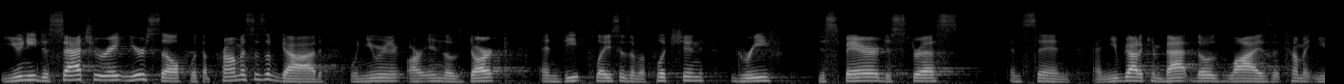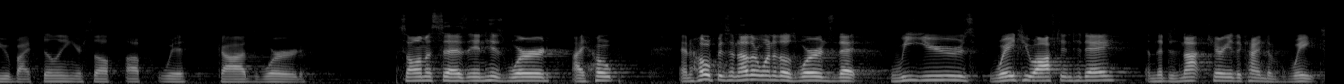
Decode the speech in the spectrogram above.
You need to saturate yourself with the promises of God when you are in those dark and deep places of affliction, grief, despair, distress, and sin. And you've got to combat those lies that come at you by filling yourself up with God's word. Psalmist says, In his word, I hope. And hope is another one of those words that we use way too often today and that does not carry the kind of weight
